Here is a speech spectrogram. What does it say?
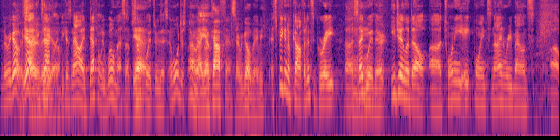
There we go. Yeah, exactly. video. Because now I definitely will mess up some Yeah. point through this, and we'll just Oh, power now it you have confidence. There we go, baby. And speaking of confidence, great uh, Mm-hmm. segue there. EJ Liddell, uh, 28 points, nine rebounds, uh,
